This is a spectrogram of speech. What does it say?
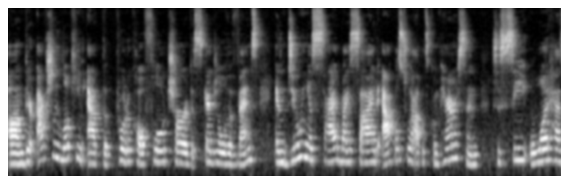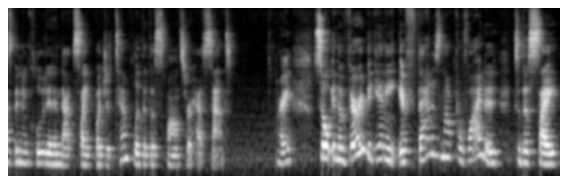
Um, they're actually looking at the protocol flow chart, the schedule of events, and doing a side-by-side apples-to-apples comparison to see what has been included in that site budget template that the sponsor has sent right? So in the very beginning, if that is not provided to the site,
